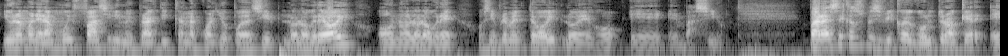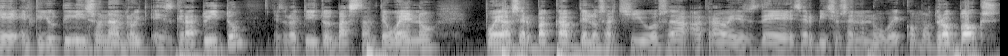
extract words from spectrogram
y una manera muy fácil y muy práctica en la cual yo puedo decir, lo logré hoy o no lo logré, o simplemente hoy lo dejo eh, en vacío. Para este caso específico de Gold Tracker, eh, el que yo utilizo en Android es gratuito, es gratuito, es bastante bueno. Puedo hacer backup de los archivos a, través de servicios en la nube como Dropbox.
